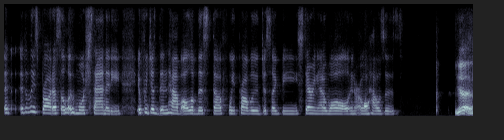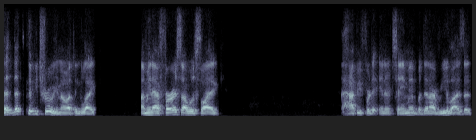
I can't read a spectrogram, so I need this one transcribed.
it, it at least brought us a little more sanity. If we just didn't have all of this stuff, we'd probably just like be staring at a wall in our own houses. Yeah, that that could be true. You know, I think like, I mean, at first I was like happy for the entertainment, but then I realized that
